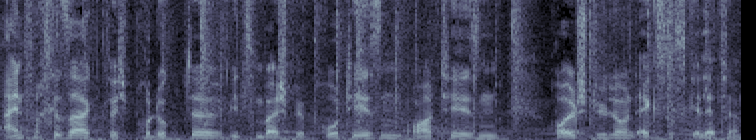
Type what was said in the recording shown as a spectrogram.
Einfach gesagt durch Produkte wie zum Beispiel Prothesen, Orthesen, Rollstühle und Exoskelette.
